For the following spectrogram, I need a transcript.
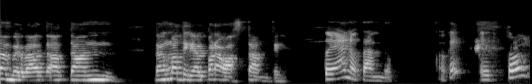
en verdad dan, dan material para bastante. Estoy anotando, ¿ok? Estoy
